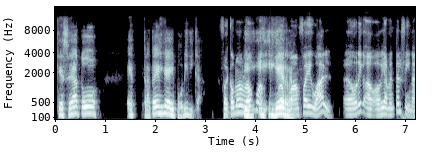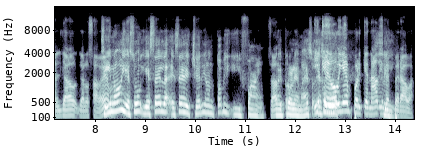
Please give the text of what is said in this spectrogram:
Que sea todo estrategia y política. Fue como y, y, guerra. fue igual. obviamente el final ya, ya lo sabemos. Sí, no, y eso, y ese es, ese es el cherry on top y, fine. No hay problema. Eso, y quedó bien porque nadie lo esperaba.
